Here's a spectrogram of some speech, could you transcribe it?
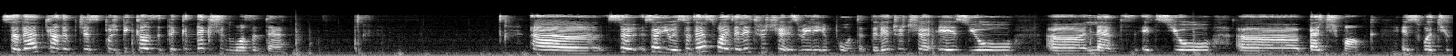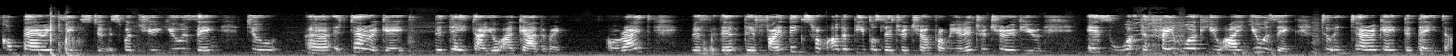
So that kind of just pushed because the connection wasn't there. Uh, so, so anyway, so that's why the literature is really important. The literature is your uh, lens, it's your uh, benchmark, it's what you're comparing things to, it's what you're using to uh, interrogate the data you are gathering. All right, the, the, the findings from other people's literature, from your literature review, is what the framework you are using to interrogate the data.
